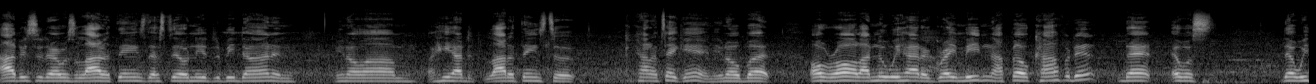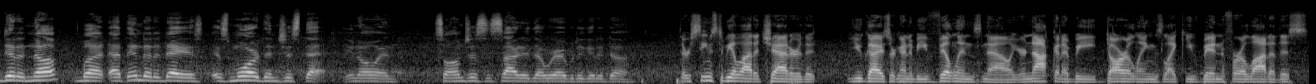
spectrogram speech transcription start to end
Obviously, there was a lot of things that still needed to be done, and you know, um, he had a lot of things to kind of take in, you know, but overall, I knew we had a great meeting. I felt confident that it was that we did enough, but at the end of the day, it's, it's more than just that, you know, and so I'm just excited that we're able to get it done. There seems to be a lot of chatter that you guys are going to be villains now. You're not going to be darlings like you've been for a lot of this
